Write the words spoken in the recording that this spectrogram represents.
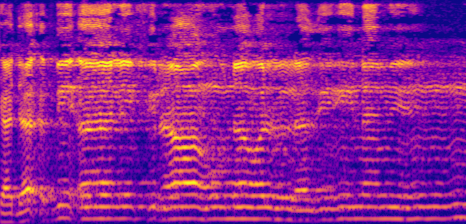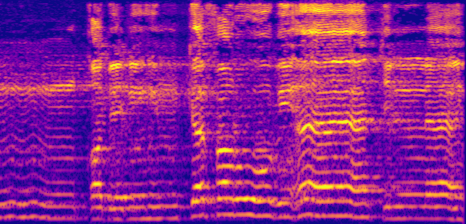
كدأب آل فرعون والذين من قبلهم كفروا بآيات الله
